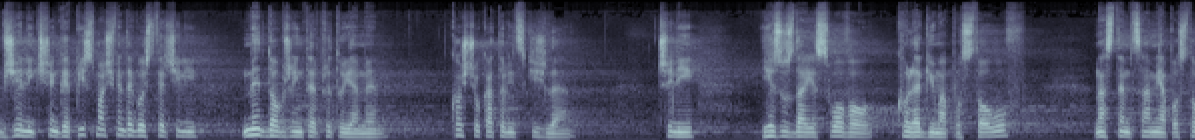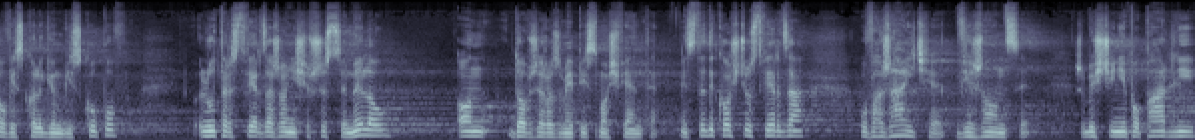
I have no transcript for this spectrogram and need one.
wzięli Księgę Pisma Świętego i stwierdzili, my dobrze interpretujemy, Kościół katolicki źle. Czyli Jezus daje słowo kolegium apostołów, następcami apostołów jest kolegium biskupów. Luther stwierdza, że oni się wszyscy mylą, on dobrze rozumie Pismo Święte. Więc wtedy Kościół stwierdza, uważajcie, wierzący, żebyście nie popadli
